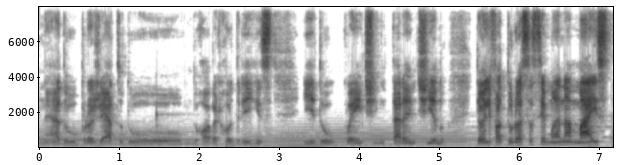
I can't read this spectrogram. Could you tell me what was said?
né, do projeto do, do, Robert Rodrigues e do Quentin Tarantino. Então ele faturou essa semana mais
